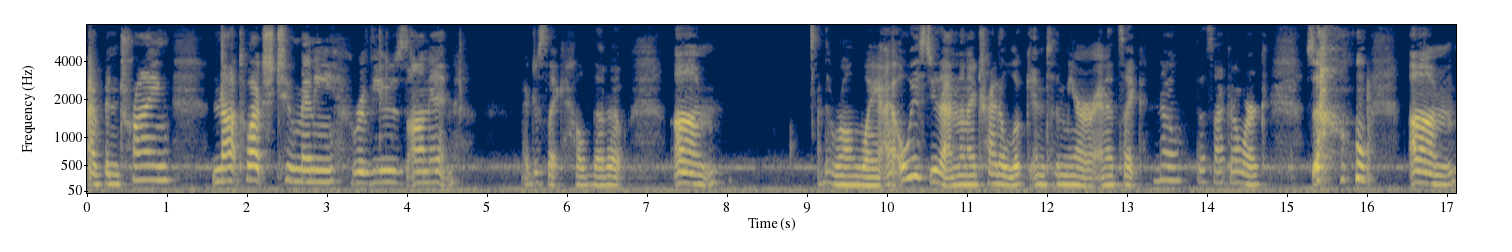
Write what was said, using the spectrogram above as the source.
I've been trying not to watch too many reviews on it I just like held that up um, the wrong way. I always do that and then I try to look into the mirror and it's like, no, that's not to work. So, um,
